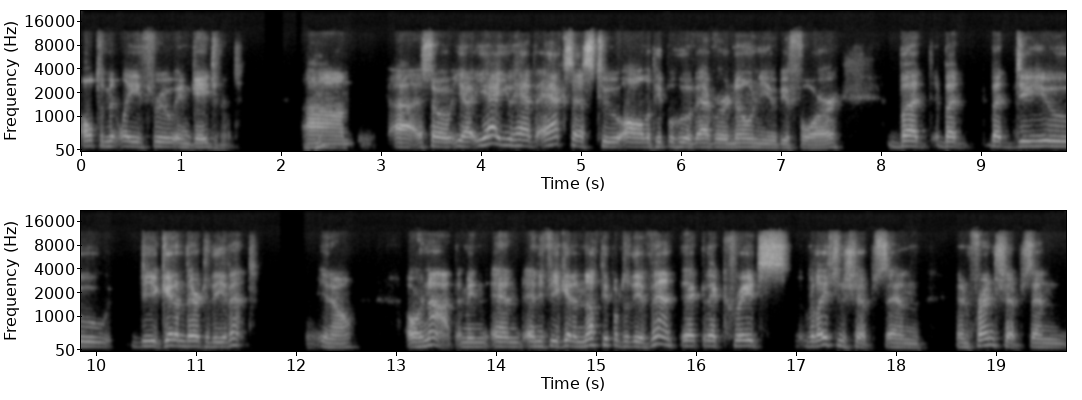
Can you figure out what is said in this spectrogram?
ultimately through engagement. Mm-hmm. Um, uh, so yeah, yeah, you have access to all the people who have ever known you before, but but but do you do you get them there to the event? You know, or not? I mean, and and if you get enough people to the event, that that creates relationships and and friendships and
